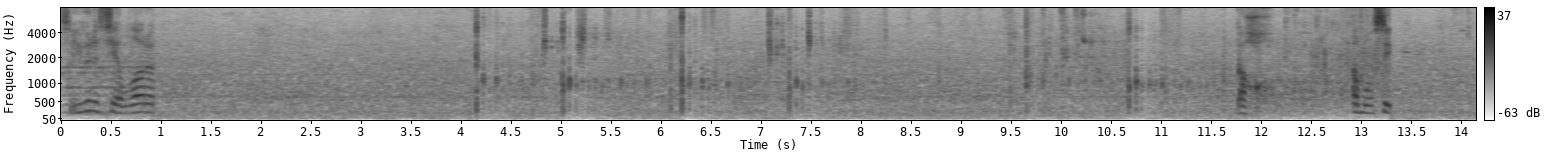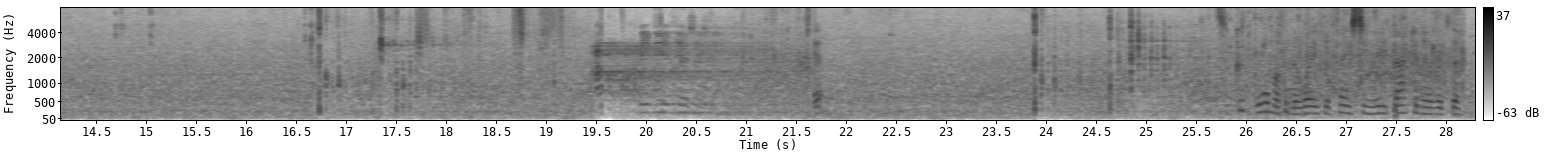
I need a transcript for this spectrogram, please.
So you're going to see a lot of Oh, and we'll see. It's a good warm-up in a way for facing Rybakina with the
